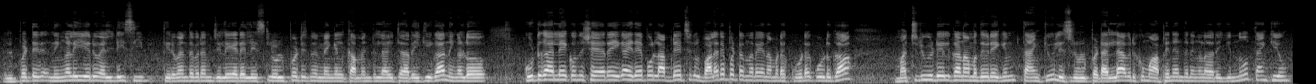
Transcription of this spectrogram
ഉൾപ്പെട്ടി നിങ്ങൾ ഈ ഒരു എൽ ഡി സി തിരുവനന്തപുരം ജില്ലയുടെ ലിസ്റ്റിൽ ഉൾപ്പെട്ടിട്ടുണ്ടെങ്കിൽ കമന്റിലായിട്ട് അറിയിക്കുക. നിങ്ങളുടെ കൂട്ടുകാരിലേക്ക് ഒന്ന് ഷെയർ ചെയ്യുക. ഇതേപോലെ അപ്ഡേറ്റ്സുകൾ വളരെ പെട്ടെന്ന് അറിയാം നമ്മുടെ കൂടെ കൂടുക. മറ്റൊരു വീഡിയോയിൽ കാണാം. അതുവരേക്കും താങ്ക് ലിസ്റ്റിൽ ഉൾപ്പെട്ട എല്ലാവർക്കും അഭിനന്ദനങ്ങൾ അറിയിക്കുന്നു. താങ്ക്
